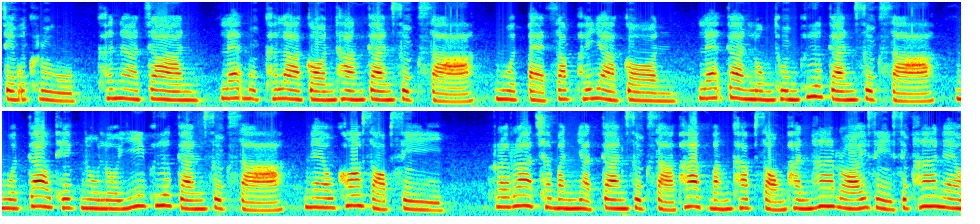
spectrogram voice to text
เจวครูคณาจารย์ และบุคลากรทางการศึกษา หมวด 8 ทรัพยากร และการลงทุนเพื่อการศึกษา หมวด 9 เทคโนโลยีเพื่อการศึกษา แนวข้อสอบ 4 พระราชบัญญัติการศึกษาภาคบังคับ 2545 แนว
